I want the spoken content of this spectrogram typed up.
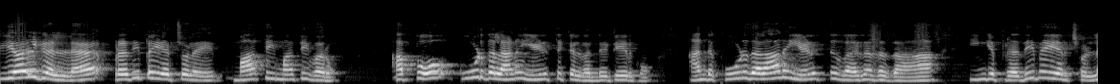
ஃபியல்களில் பிரதிபெயர் சொல்லை மாற்றி மாற்றி வரும். அப்போ கூடுதலான எழுத்துக்கள் வந்துட்டே இருக்கும். அந்த கூடுதலான எழுத்து வர்றது தான் இங்கே பிரதிபெயர் சொல்ல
